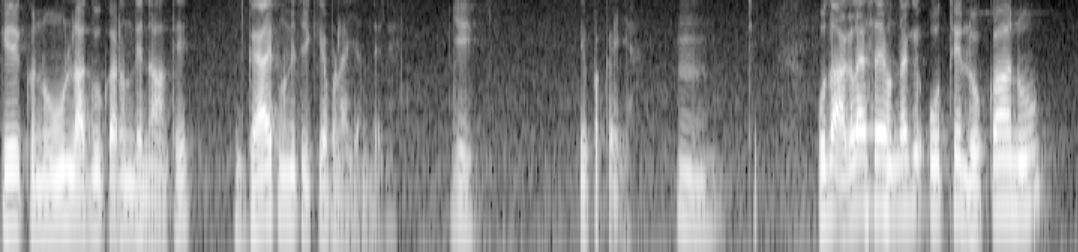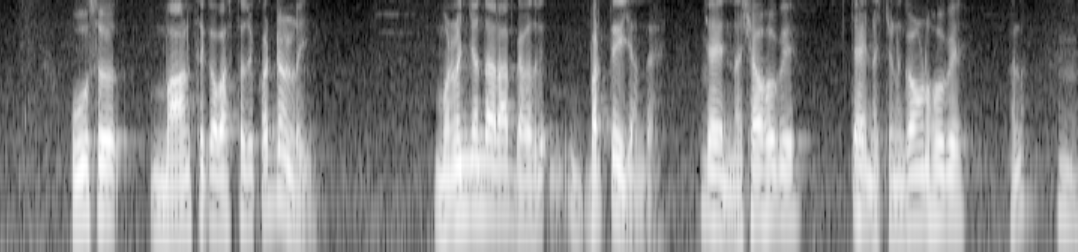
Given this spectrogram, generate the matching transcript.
ਕਿ ਕਾਨੂੰਨ ਲਾਗੂ ਕਰਨ ਦੇ ਨਾਂ ਤੇ ਗੈਰ ਕਾਨੂੰਨੀ ਤਰੀਕੇ ਅਪਣਾਏ ਜਾਂਦੇ ਨੇ। ਜੀ। ਇਹ ਪੱਕਾ ਹੀ ਹੈ। ਹੂੰ। ਠੀਕ। ਉਹਦਾ ਅਗਲਾ ਐਸਾ ਹੁੰਦਾ ਕਿ ਉੱਥੇ ਲੋਕਾਂ ਨੂੰ ਉਸ ਮਾਨਸਿਕ ਅਵਸਥਾ ਚੋਂ ਕੱਢਣ ਲਈ ਮਨੋਰੰਜਨ ਦਾ ਰਾਹ ਵਰਤੇ ਹੀ ਜਾਂਦਾ ਹੈ। ਚਾਹੇ ਨਸ਼ਾ ਹੋਵੇ ਚਾਹੇ ਨੱਚਣ ਗਾਉਣ ਹੋਵੇ ਹੈਨਾ? ਹੂੰ।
